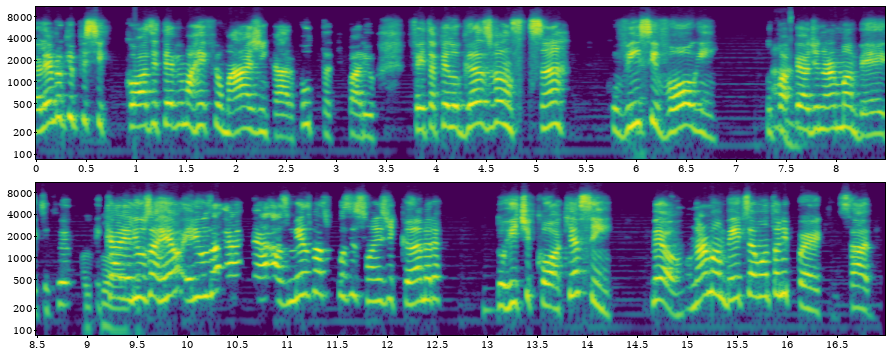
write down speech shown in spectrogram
Eu lembro que o Psicose teve uma refilmagem, cara, puta que pariu, feita pelo Gus Van Sant, com Vince Vaughn, no Ah. papel de Norman Bates. E, cara, ele usa, ele usa as mesmas posições de câmera do Hitchcock. E assim, meu, o Norman Bates é o Anthony Perkins, sabe?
